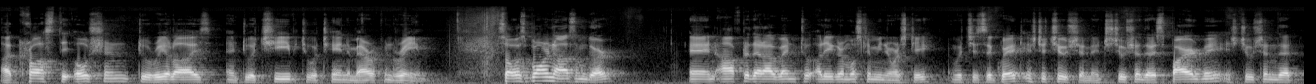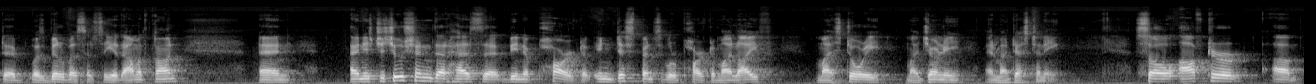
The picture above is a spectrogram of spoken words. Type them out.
I crossed the ocean to realize and to achieve, to attain American dream. So I was born in Azamgarh, and after that I went to Aligarh Muslim University, which is a great institution, institution that inspired me, institution that uh, was built by Sir Syed Ahmad Khan, and an institution that has uh, been a part of, indispensable part of my life my story, my journey, and my destiny. So after, um,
